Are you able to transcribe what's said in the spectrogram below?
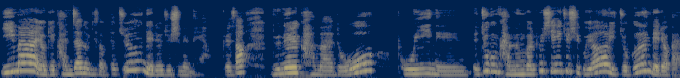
이마 여기 관자놀이서부터 쭉 내려주시면 돼요. 그래서 눈을 감아도 보이는 이쪽은 감은 걸 표시해 주시고요. 이쪽은 내려가요.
